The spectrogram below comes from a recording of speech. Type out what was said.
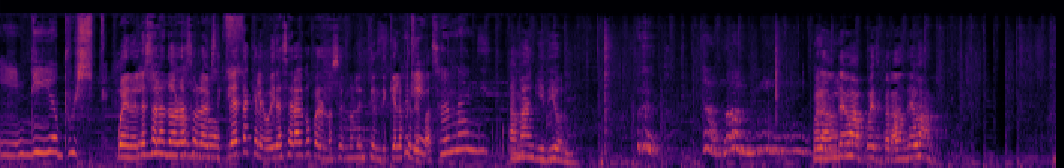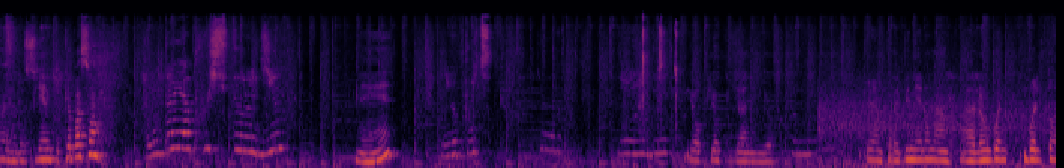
y yo puesto. Bueno, él está hablando ahora sobre la bicicleta, que le voy a ir a hacer algo, pero no sé, no le entendí qué es lo que le pasa. Tamangui, Dios. ¿Para dónde va, pues? ¿Para dónde va? Bueno, lo siento. ¿Qué pasó? ¿Eh? Yok, yok, ya no, yok. Vean, por ahí vinieron a, darle un buen vuelto a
